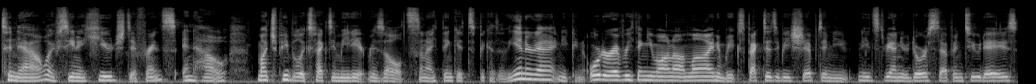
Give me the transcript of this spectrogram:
to now, I've seen a huge difference in how much people expect immediate results, and I think it's because of the internet and you can order everything you want online, and we expect it to be shipped and it needs to be on your doorstep in two days.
